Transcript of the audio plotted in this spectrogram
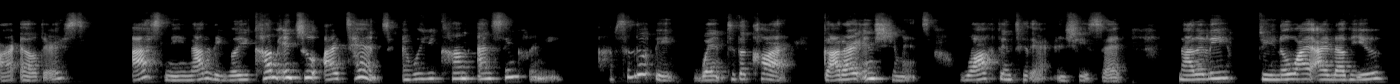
our elders, asked me, Natalie, will you come into our tent and will you come and sing for me? Absolutely. Went to the car, got our instruments, walked into there, and she said, Natalie, do you know why I love you?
